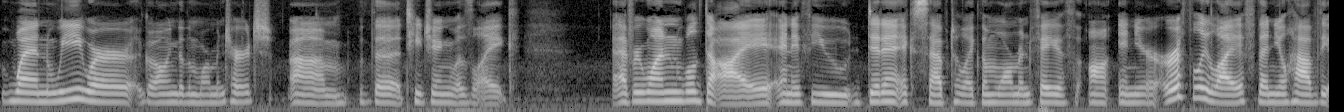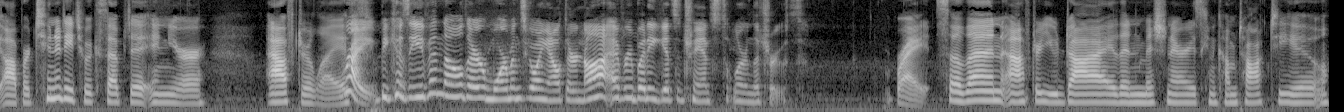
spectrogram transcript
when we were going to the Mormon church, um the teaching was like everyone will die and if you didn't accept like the mormon faith on, in your earthly life then you'll have the opportunity to accept it in your afterlife Right, because even though there are Mormons going out there, not everybody gets a chance to learn the truth. right so then after you die then missionaries can come talk to you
